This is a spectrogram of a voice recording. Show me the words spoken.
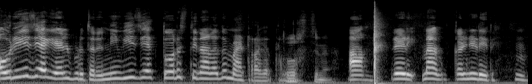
ಅವ್ರು ಈಸಿಯಾಗಿ ಹೇಳ್ಬಿಡ್ತಾರೆ. ನೀವು ಈಸಿಯಾಗಿ ತೋರಿಸ್ತೀನಿ ಅನ್ನೋದು ಮ್ಯಾಟರ್ ಆಗುತ್ತೆ ತೋರಿಸ್ತೀನಿ. ಹಾ ರೆಡಿ ಮ್ಯಾಮ್ ಕಂಡಿಡೀರಿ. ಹ್ಮ್.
